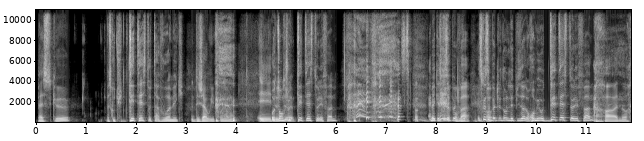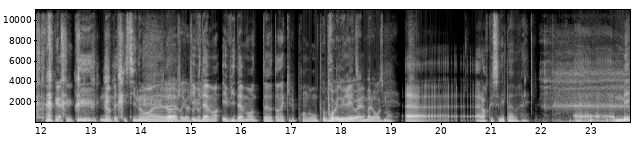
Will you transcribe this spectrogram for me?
parce que Parce que tu détestes ta voix, mec. Déjà, oui, premièrement. Et de Autant que je déteste les femmes. Mec, est-ce que ça peut être, le, est-ce que ça peut être le nom de l'épisode Roméo déteste les femmes Oh non. non, parce que sinon, euh, Ah, je rigole, je rigole. évidemment, évidemment, t'en as qui le prendront au Au premier, premier degré, ouais, malheureusement. Euh, alors que ce n'est pas vrai. Euh, mais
